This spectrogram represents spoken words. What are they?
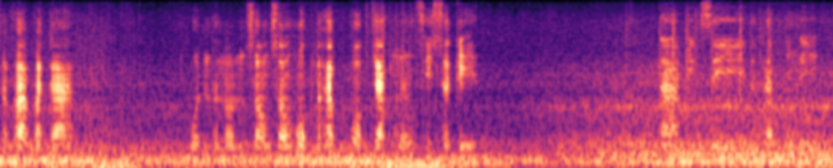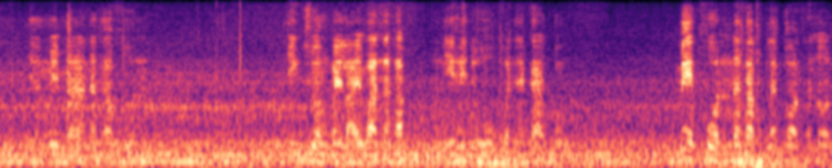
สภาพอากาศบนถนน 226 นะครับออกจากเมืองศรีสะเกด หน้าบิ๊กซีนะครับ ตรงนี้ยังไม่มานะครับฝนทิ้งช่วงไปหลายวันนะครับ วันนี้ให้ดูบรรยากาศของเมฆฝนนะครับ แล้วก็ถนน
